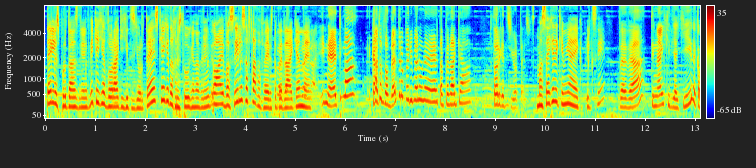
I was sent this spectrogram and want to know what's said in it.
Τέλειες προτάσεις δηλαδή και για δωράκι για τις γιορτές και για τα Χριστούγεννα. Δηλαδή. Ο Άι Βασίλης, αυτά θα φέρεις στα παιδάκια, ναι. Είναι έτοιμα. Κάτω από το δέντρο περιμένουν τα παιδάκια τώρα για τις γιορτές. Μας έχετε και μια έκπληξη. Βέβαια, την άλλη Κυριακή, 15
